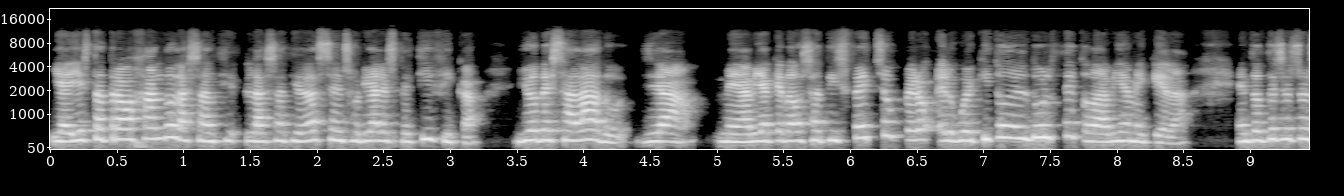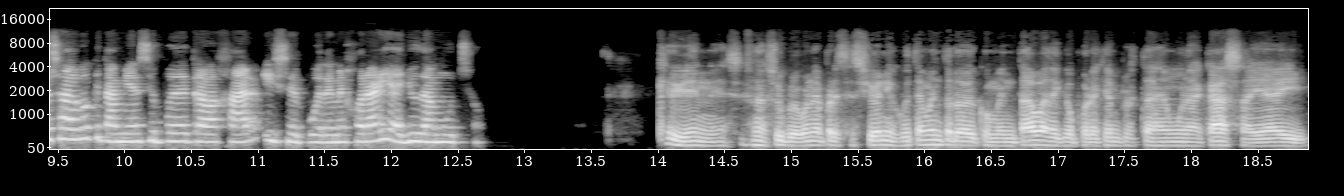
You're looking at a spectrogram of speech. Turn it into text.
y ahí está trabajando la, saciedad sensorial específica. Yo de salado ya me había quedado satisfecho, pero el huequito del dulce todavía me queda. Entonces eso es algo que también se puede trabajar y se puede mejorar y ayuda mucho. Qué bien, es una súper buena apreciación y justamente lo que comentabas de que, por ejemplo, estás en una casa y hay,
